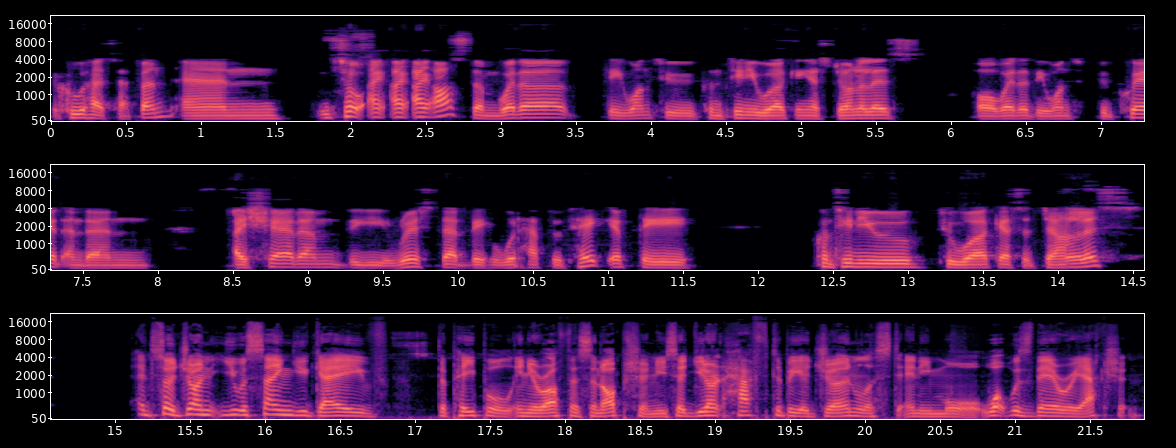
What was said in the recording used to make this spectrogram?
the coup has happened. And so I, I asked them whether they want to continue working as journalists or whether they want to quit. And then I share them the risk that they would have to take if they continue to work as a journalist. And so, John, you were saying you gave the people in your office an option. You said you don't have to be a journalist anymore. What was their reaction?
